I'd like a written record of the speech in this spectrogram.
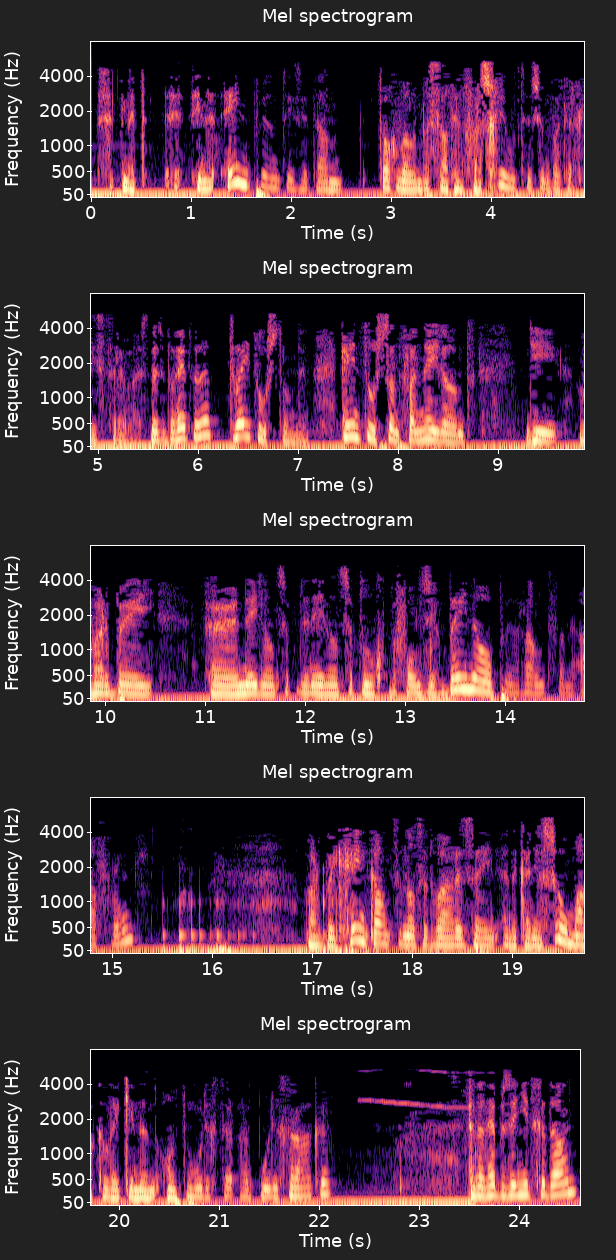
Het met, in het één punt is het dan toch wel een bestaat verschil tussen wat er gisteren was. Dus begrijpt u dat? Twee toestanden. Eén toestand van Nederland, die, waarbij uh, Nederlandse, de Nederlandse ploeg bevond zich bijna op de rand van de afgrond. Waarbij geen kansen als het ware zijn. En dan kan je zo makkelijk in een ontmoedigd, ontmoedigd raken. En dat hebben ze niet gedaan.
